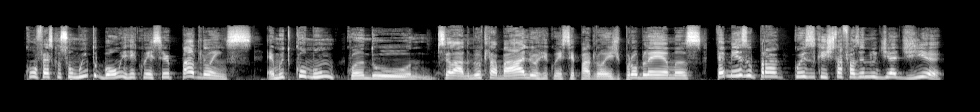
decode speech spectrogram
confesso que eu sou muito bom em reconhecer padrões. É muito comum quando, sei lá, no meu trabalho eu reconhecer padrões de problemas, até mesmo pra coisas que a gente tá fazendo no dia a dia.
